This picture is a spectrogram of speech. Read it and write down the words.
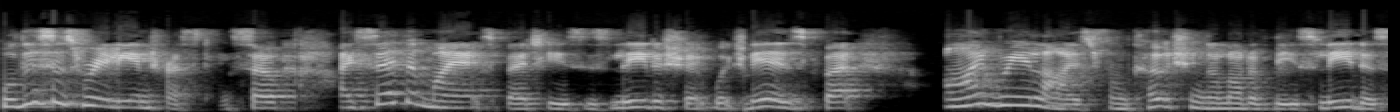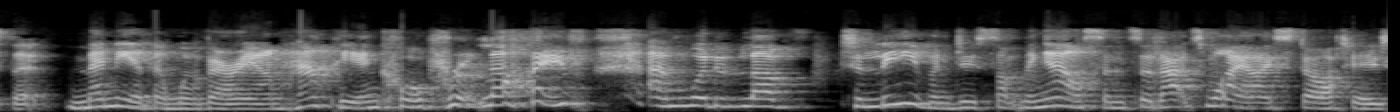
Well, this is really interesting. So I said that my expertise is leadership, which it is, but I realized from coaching a lot of these leaders that many of them were very unhappy in corporate life and would have loved to leave and do something else. And so that's why I started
